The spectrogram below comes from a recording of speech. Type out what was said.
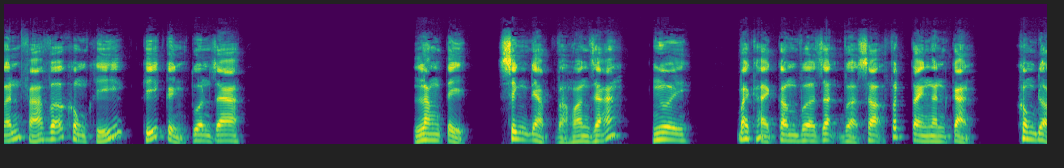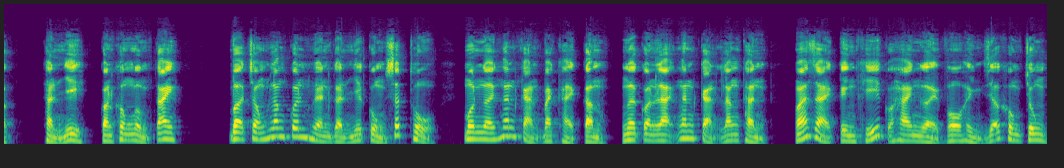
ấn phá vỡ không khí, khí kình tuôn ra. Lăng tỷ, xinh đẹp và hoang dã. Ngươi, Bạch Hải cầm vừa giận vừa sợ phất tay ngăn cản. Không được, thần nhi còn không ngừng tay. Vợ chồng Lăng Quân Huyền gần như cùng xuất thủ, một người ngăn cản Bạch Hải cầm, người còn lại ngăn cản Lăng Thần, hóa giải kinh khí của hai người vô hình giữa không trung,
